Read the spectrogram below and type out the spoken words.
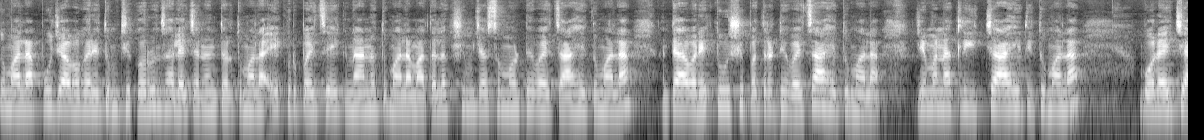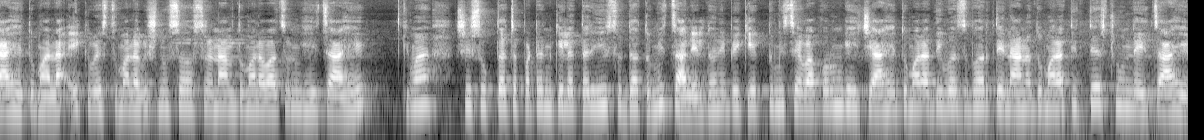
तुम्हाला पूजा वगैरे तुमची करून झाल्याच्यानंतर तुम्हाला एक रुपयाचं एक नाणं तुम्हाला माता लक्ष्मीच्या समोर ठेवायचं आहे तुम्हाला. त्यावर एक तुळशीपत्र ठेवायचं आहे तुम्हाला. जे मनातली इच्छा आहे ती तुम्हाला बोलायची आहे. तुम्हाला एक वेळेस तुम्हाला विष्णू सहस्रनाम तुम्हाला वाचून घ्यायचं आहे. किंवा श्री सुक्ताचं पठण केलं तरीही सुद्धा तुम्ही चालेल. दोन्हीपैकी एक तुम्ही सेवा करून घ्यायची आहे. तुम्हाला दिवसभर ते नाणं तुम्हाला तिथेच ठेवून द्यायचं आहे.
